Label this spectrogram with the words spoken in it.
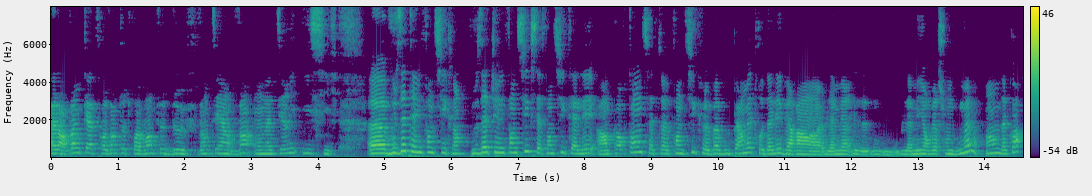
Alors, 24, 23, 22, 21, 20, on atterrit ici. Euh, vous êtes à une fin de cycle. Hein. Vous êtes à une fin de cycle. Cette fin de cycle, elle est importante. Cette fin de cycle va vous permettre d'aller vers la, meilleure version de vous-même, hein, d'accord?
